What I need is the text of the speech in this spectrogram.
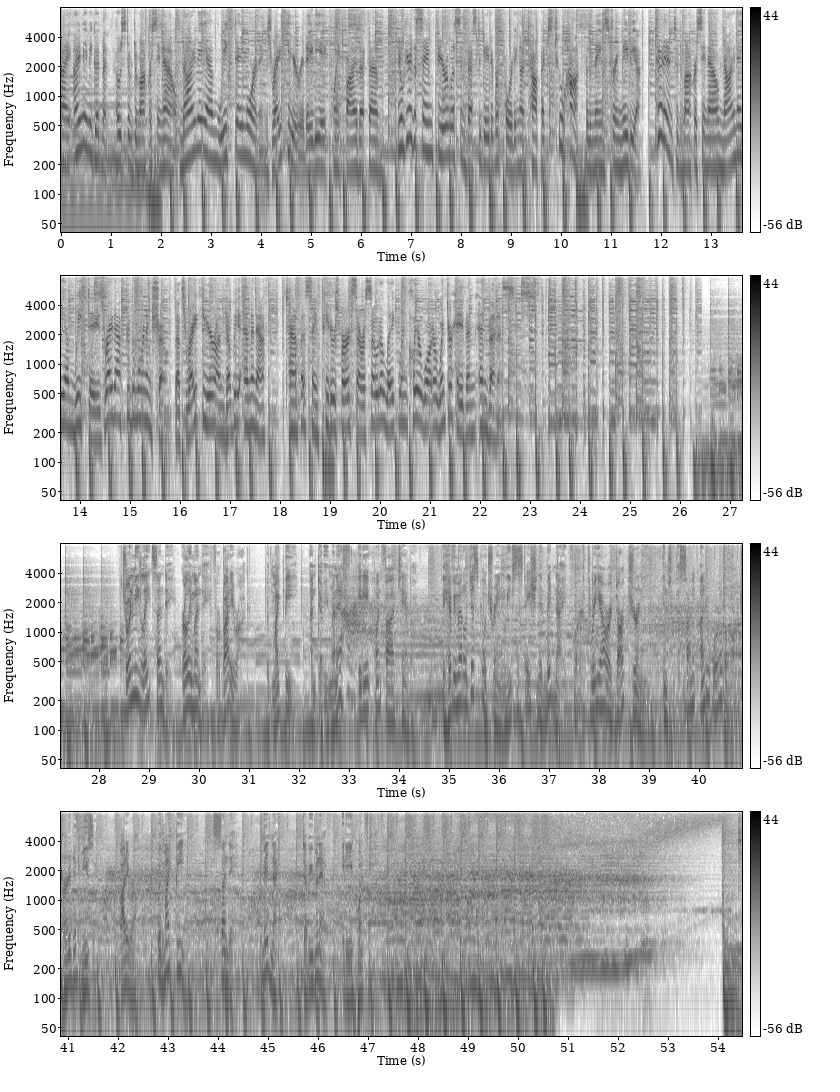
Hi, I'm Amy Goodman, host of Democracy Now!, 9 a.m. weekday mornings right here at 88.5 FM. You'll hear the same fearless investigative reporting on topics too hot for the mainstream media. Tune in to Democracy Now! 9 a.m. weekdays right after the morning show. That's right here on WMNF, Tampa, St. Petersburg, Sarasota, Lakeland, Clearwater, Winter Haven, and Venice. Join me late Sunday, early Monday for Body Rock with Mike B on WMNF 88.5 Tampa. The heavy metal disco train leaves the station at midnight for a three hour dark journey into the sonic underworld of alternative music. Body Rock with Mike B. Sunday, midnight, WMNF 88.5.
